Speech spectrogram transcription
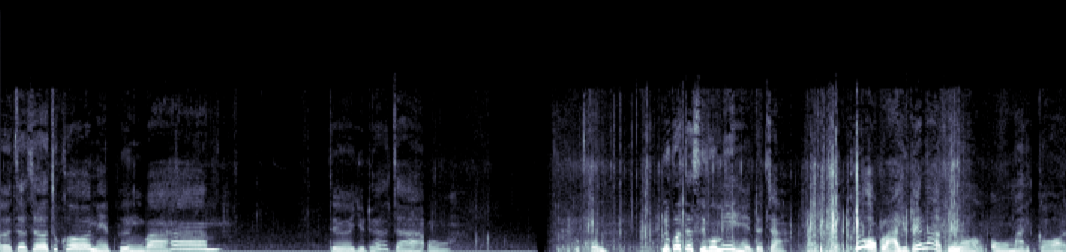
เจอเจอเจอทุกคนเห็ดพึ่งวานเจออยู่เด้อจ้าโอ้ทุกคนนึกว่าแต่สิบ่มีเห็ดเด้อจ้าคือออกหลายอยู่เด้อล่ะพี่น้องโอ้ my god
